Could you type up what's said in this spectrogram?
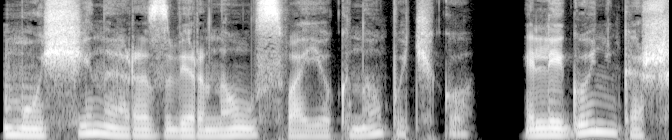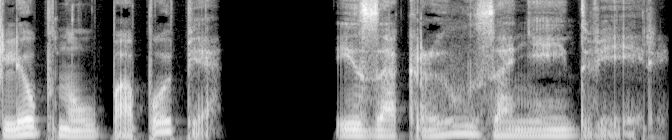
Мужчина развернул свою кнопочку, легонько шлепнул по попе и закрыл за ней дверь.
